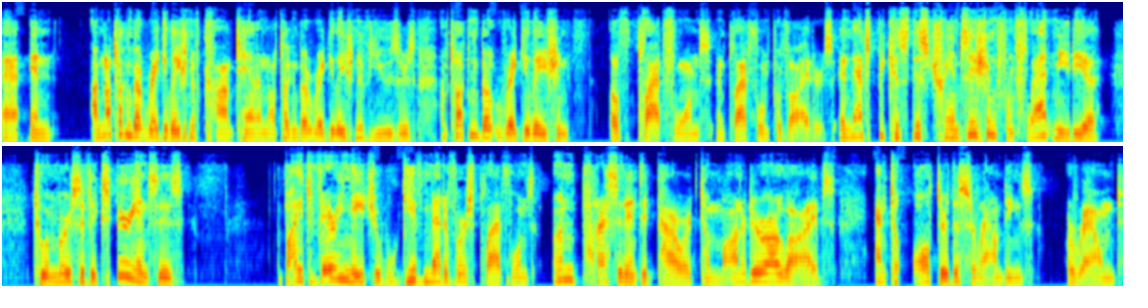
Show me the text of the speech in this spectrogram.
Uh, and I'm not talking about regulation of content. I'm not talking about regulation of users. I'm talking about regulation of platforms and platform providers. And that's because this transition from flat media to immersive experiences, by its very nature, will give metaverse platforms unprecedented power to monitor our lives and to alter the surroundings around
